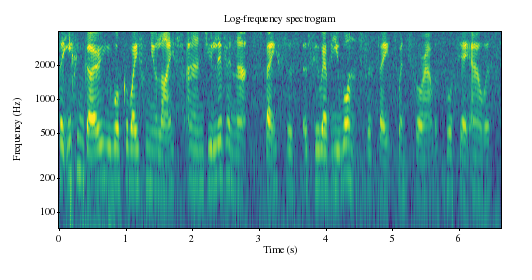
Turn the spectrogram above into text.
that you can go, you walk away from your life, and you live in that space as, as whoever you want for, say, 24 hours, 48 hours.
